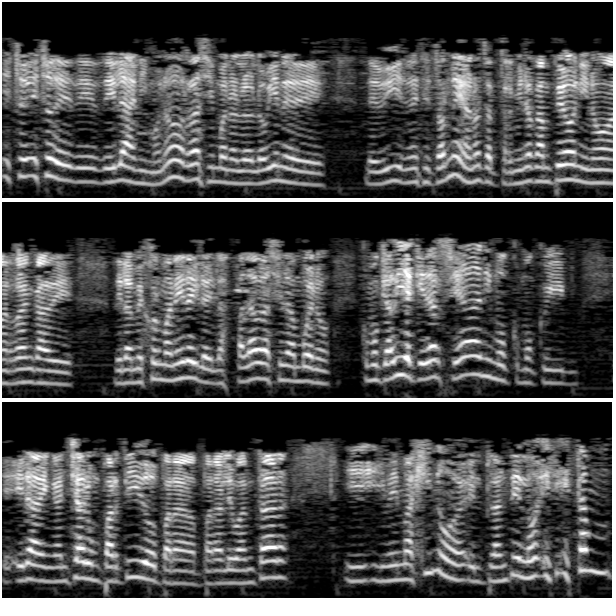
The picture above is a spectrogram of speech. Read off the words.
esto, esto de, de- del ánimo, ¿no? Racing, bueno, lo, viene de, de vivir en este torneo, ¿no? Ter- Terminó campeón y no arranca de, la mejor manera y, la- las palabras eran, bueno, como que había que darse ánimo, como que era enganchar un partido para, para levantar, y, me imagino el plantel, ¿no? Es, tan,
